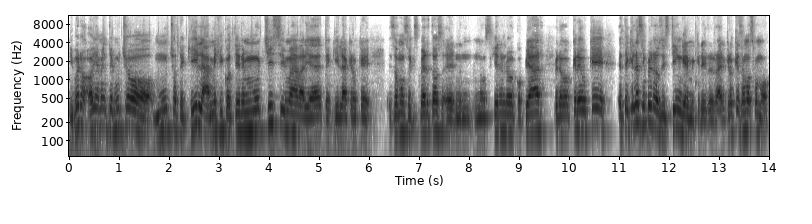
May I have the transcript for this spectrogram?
Y bueno, obviamente mucho, mucho tequila. México tiene muchísima variedad de tequila. Creo que somos expertos, nos quieren luego copiar, pero creo que el tequila siempre nos distingue, mi querido Israel. Creo que somos como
